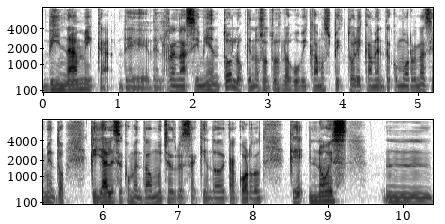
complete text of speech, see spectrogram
dinámica del Renacimiento, lo que nosotros luego ubicamos pictóricamente como Renacimiento, que ya les he comentado muchas veces aquí en Dodeca Cordon, que no es Mm,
